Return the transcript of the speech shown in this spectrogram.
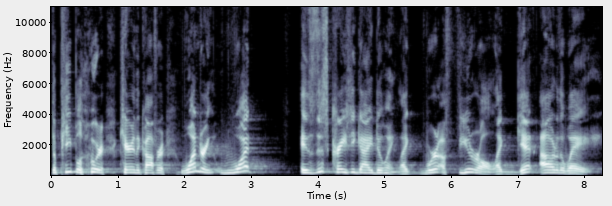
the people who are carrying the coffin wondering, what is this crazy guy doing? Like, we're a funeral, like, get out of the way.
